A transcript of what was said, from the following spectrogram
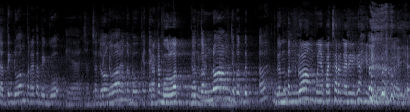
cantik doang ternyata bego Ya, cantik, Cantik doang, doang. ternyata bau ketek. Ternyata bolot gitu ganteng kan. doang cepet dep ah Ganteng doang punya pacar nggak dinikahin. ya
